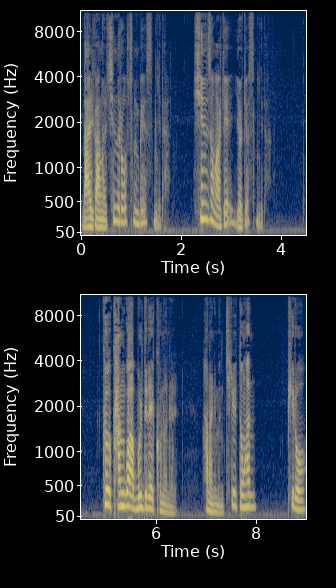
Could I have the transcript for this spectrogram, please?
나일강을 신으로 숭배했습니다. 신성하게 여겼습니다. 그 강과 물들의 근원을 하나님은 7일 동안 피로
